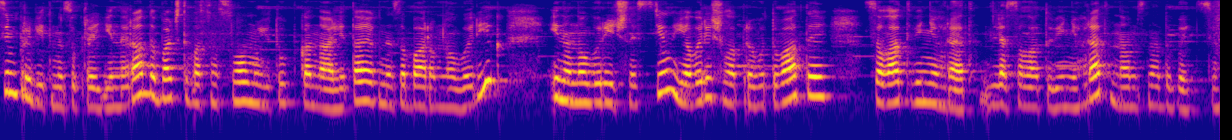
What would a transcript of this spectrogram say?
Всім привіт, ми з України! Рада бачити вас на своєму YouTube каналі. Та як незабаром Новий рік, і на новорічний стіл я вирішила приготувати салат вінігрет. Для салату вінігрет нам знадобиться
